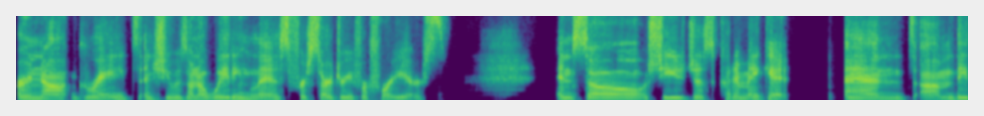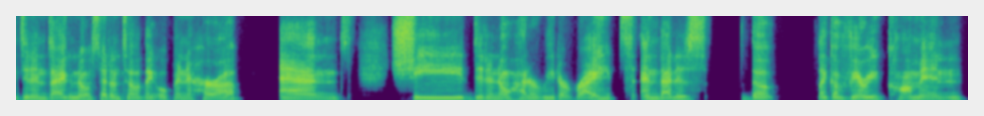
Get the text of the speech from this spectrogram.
are not great. And she was on a waiting list for surgery for four years. And so she just couldn't make it. And um, they didn't diagnose it until they opened her up. And she didn't know how to read or write. And that is the like a very common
